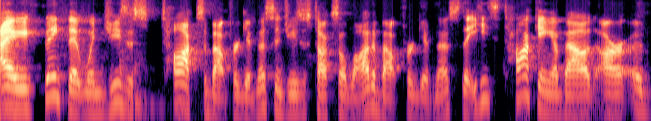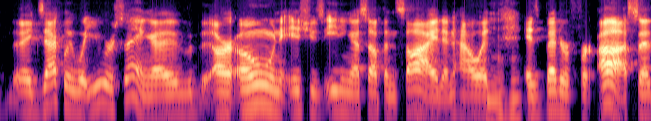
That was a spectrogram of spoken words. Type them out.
I think that when Jesus talks about forgiveness, and Jesus talks a lot about forgiveness, that he's talking about our uh, exactly what you were saying, uh, our own issues eating us up inside, and how it mm-hmm. is better for us, uh,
